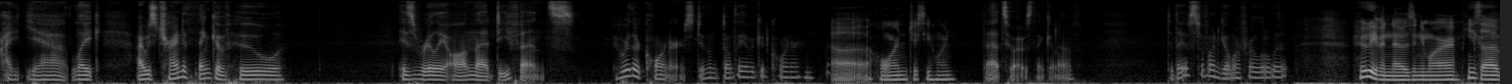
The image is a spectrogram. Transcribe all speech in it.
I yeah, like I was trying to think of who is really on that defense. Who are their corners? Do them don't they have a good corner? Uh, Horn, Jaycee Horn. That's who I was thinking of. Did they have Stephon Gilmore for a little bit? Who even knows anymore? He's a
